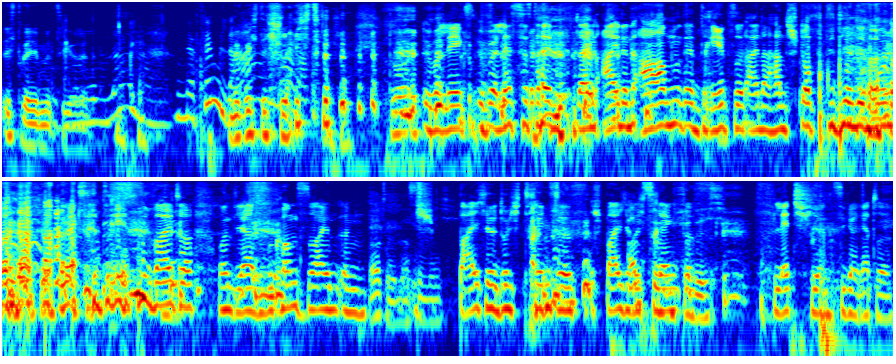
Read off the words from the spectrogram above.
Ich drehe mit Zigarette. Der Fimmler. Eine richtig schlechte. Du überlegst, überlässt es deinen, deinen einen Arm und er dreht so in einer Hand, stopft sie dir in den Mund, wechselt, dreht sie weiter und ja, du bekommst so ein ähm, Warte, speicheldurchtränktes, speicheldurchtränktes. Fläschchen Zigarette.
